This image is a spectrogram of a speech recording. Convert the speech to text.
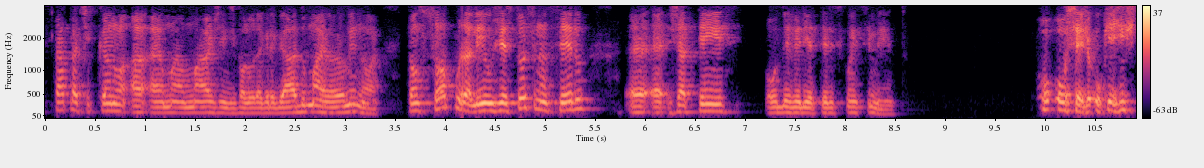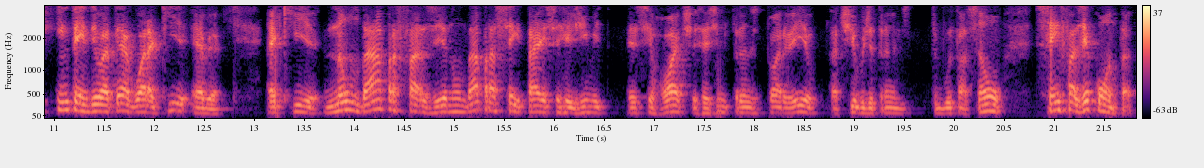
está praticando a, a uma margem de valor agregado maior ou menor. Então, só por ali, o gestor financeiro uh, já tem esse, ou deveria ter esse conhecimento. Ou, ou, seja, o que a gente entendeu até agora aqui, Heber, é que não dá para fazer, não dá para aceitar esse regime, esse ROT, esse regime transitório aí, ativo de tributação, sem fazer conta.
